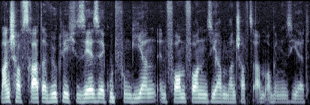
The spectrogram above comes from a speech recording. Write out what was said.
Mannschaftsrat da wirklich sehr, sehr gut fungieren in Form von, sie haben Mannschaftsabend organisiert.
